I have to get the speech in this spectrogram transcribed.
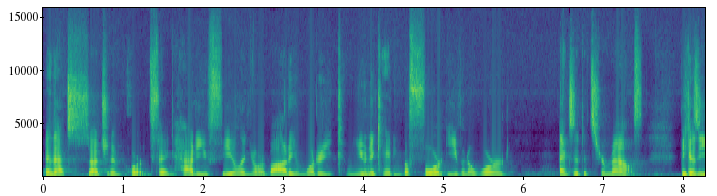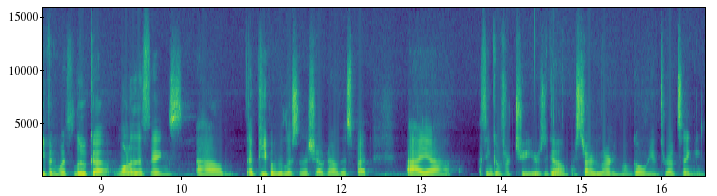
And that's such an important thing. How do you feel in your body and what are you communicating before even a word exits your mouth? Because even with Luca, one of the things um, that people who listen to the show know this, but I, uh, I think over two years ago, I started learning Mongolian throat singing.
